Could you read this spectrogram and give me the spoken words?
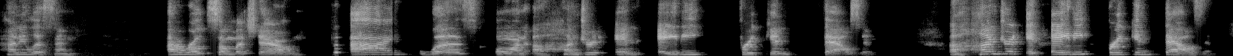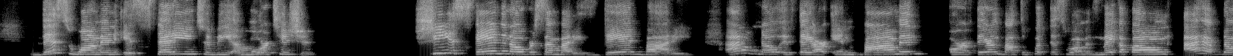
Honey, listen. I wrote so much down. I was on a hundred and eighty freaking thousand. A hundred and eighty freaking thousand. This woman is studying to be a mortician. She is standing over somebody's dead body. I don't know if they are embalming or if they're about to put this woman's makeup on. I have no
